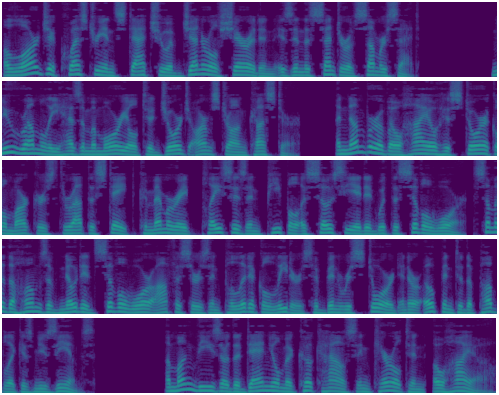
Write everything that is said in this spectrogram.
A large equestrian statue of General Sheridan is in the center of Somerset. New Rumley has a memorial to George Armstrong Custer. A number of Ohio historical markers throughout the state commemorate places and people associated with the Civil War. Some of the homes of noted Civil War officers and political leaders have been restored and are open to the public as museums. Among these are the Daniel McCook House in Carrollton, Ohio.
